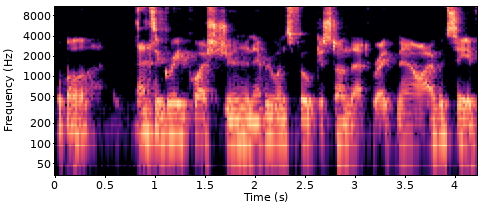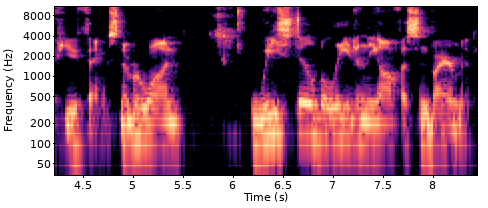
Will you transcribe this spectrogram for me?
Well, that's a great question, and everyone's focused on that right now. I would say a few things. Number one, we still believe in the office environment.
